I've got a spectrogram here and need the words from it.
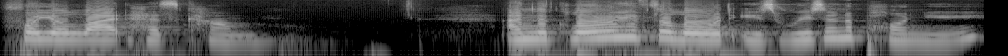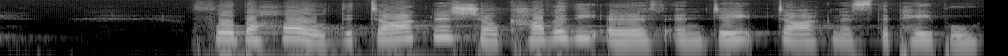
for your light has come, and the glory of the Lord is risen upon you. For behold, the darkness shall cover the earth, and deep darkness the people.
